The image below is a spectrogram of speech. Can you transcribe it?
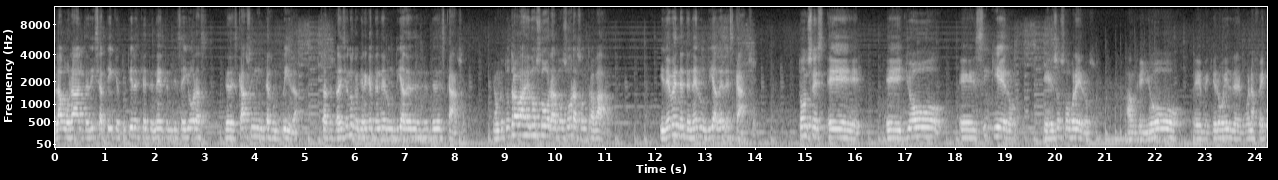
laboral te dice a ti que tú tienes que tener 36 horas de descanso ininterrumpida, o sea, te está diciendo que tienes que tener un día de descanso. Y aunque tú trabajes dos horas, dos horas son trabajo. Y deben de tener un día de descanso. Entonces, eh, eh, yo eh, sí quiero que esos obreros, aunque yo me quiero ir de buena fe,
